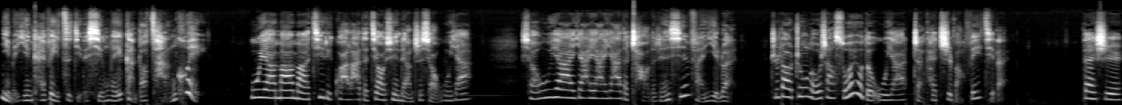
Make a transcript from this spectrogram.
你们应该为自己的行为感到惭愧。乌鸦妈妈叽里呱啦地教训两只小乌鸦，小乌鸦呀呀呀地吵得人心烦意乱，直到钟楼上所有的乌鸦展开翅膀飞起来。但是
